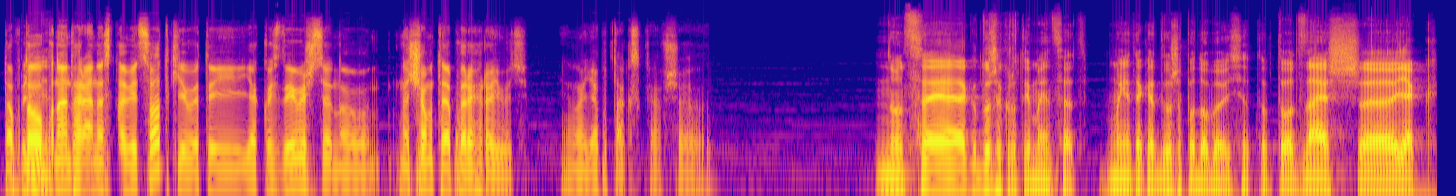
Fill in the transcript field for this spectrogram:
Тобто Блін. опонент грає на 100%, і ти якось дивишся, ну, на чому тебе переграють. Ну, я б так сказав, що. Ну, це дуже крутий майндсет. Мені таке дуже подобається. Тобто, от знаєш, е, як.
